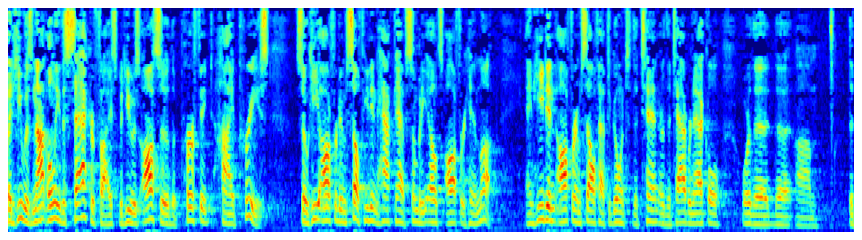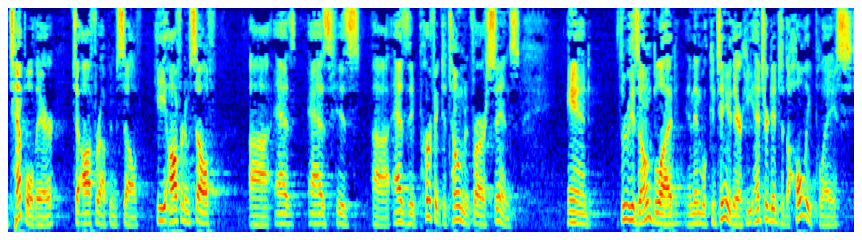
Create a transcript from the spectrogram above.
But he was not only the sacrifice, but he was also the perfect high priest. So he offered himself. He didn't have to have somebody else offer him up. And he didn't offer himself, have to go into the tent or the tabernacle or the, the, um, the temple there to offer up himself. He offered himself uh, as, as, his, uh, as the perfect atonement for our sins. And through his own blood, and then we'll continue there, he entered into the holy place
